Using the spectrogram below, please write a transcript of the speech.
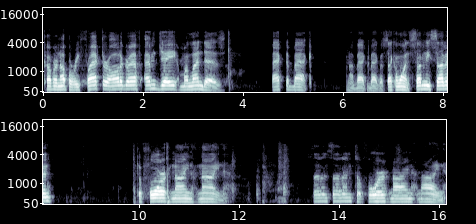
covering up a refractor autograph, MJ Melendez. Back to back. Not back to back, but second one, 77 to 499. 77 to 499.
